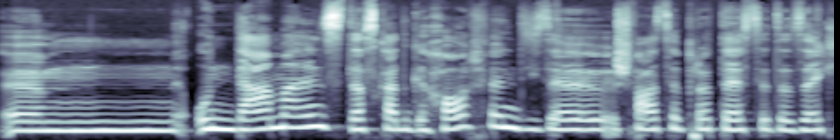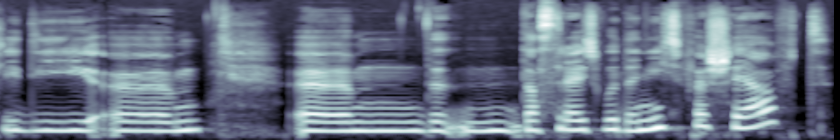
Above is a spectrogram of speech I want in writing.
Ähm, und damals, das hat geholfen, diese schwarze Proteste tatsächlich, die, ähm, ähm, das Recht wurde nicht verschärft,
